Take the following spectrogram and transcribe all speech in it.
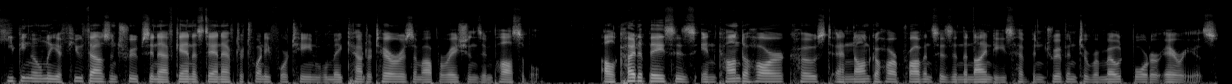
keeping only a few thousand troops in Afghanistan after 2014 will make counterterrorism operations impossible. Al Qaeda bases in Kandahar, Khost, and Nangarhar provinces in the 90s have been driven to remote border areas.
